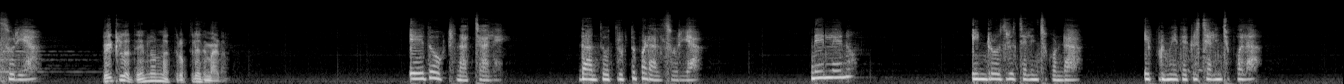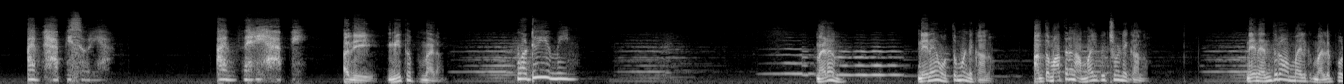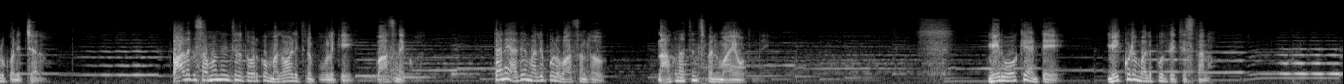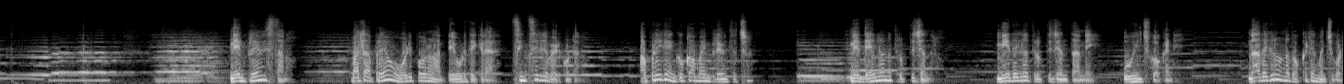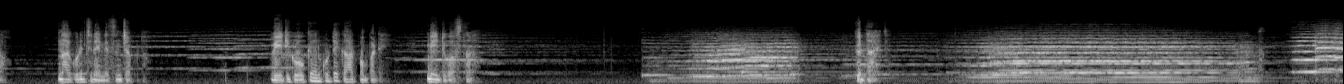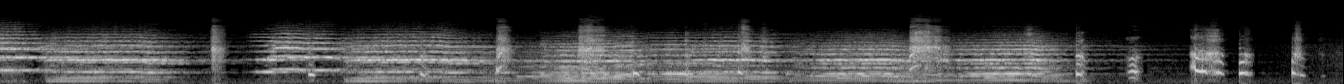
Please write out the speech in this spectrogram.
సూర్య. వీటిలో దేనిలో నాకు తృప్తి లేదు మేడం. ఏదో ఒకటి నచ్చాలి. దాంతో తృప్తి పడాలి సూర్య. నేను లేను. ఇన్ని రోజులు చలించకుండా ఇప్పుడు మీ దగ్గర చలించిపోలా I'm happy Surya. I'm very happy అది మీ తప్పు madam. What do you mean madam నేనేం ఉత్తముండి కాను. అంత మాత్రం అమ్మాయిలు పిచ్చోండి కాను. నేను ఎందరో అమ్మాయిలకి మల్లెపూలు కొనిచ్చాను? వాళ్ళకి సంబంధించినంత వరకు మగవాళ్ళు ఇచ్చిన పువ్వులకి వాసన ఎక్కువ. కానీ అదే మల్లెపూల వాసనలో నాకు నచ్చిన స్మెల్ మాయం అవుతుంది మీరు ఓకే అంటే మీకు కూడా మల్లెపూలు తెచ్చిస్తాను. నేను ప్రేమిస్తాను. బట్ ఆ ప్రేమ ఓడిపోవాలని నా దేవుడి దగ్గర సిన్సియర్గా పెట్టుకుంటాను అప్పుడేగా ఇంకొక అమ్మాయిని ప్రేమించచ్చు? నేను దేనిలోనూ తృప్తి చెందను. మీ దగ్గర తృప్తి చెందుతాన్ని ఊహించుకోకండి. నా దగ్గర ఉన్నది ఒక్కటే మంచి కూడా నా గురించి నేను నిజం చెప్పడం వీటికి ఓకే అనుకుంటే కార్ పంపండి మీ ఇంటికి వస్తాను.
